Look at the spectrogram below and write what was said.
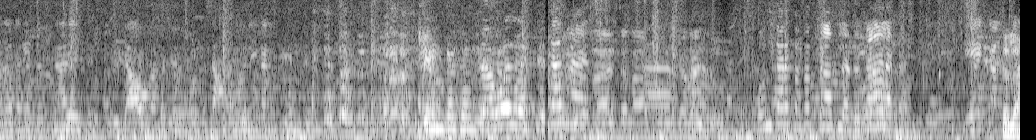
的 चला.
